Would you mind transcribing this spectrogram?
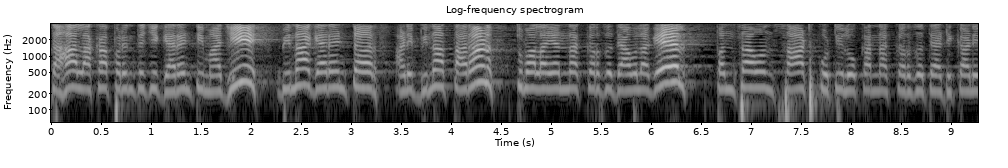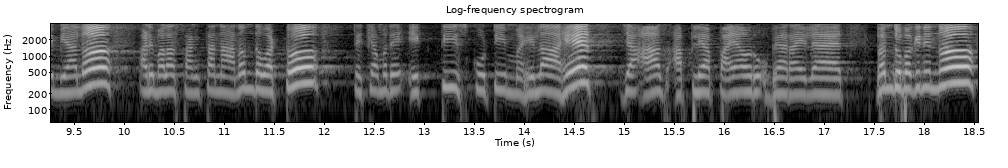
दहा लाखापर्यंतची गॅरंटी माझी बिना गॅरंटर आणि बिना तारण तुम्हाला यांना कर्ज द्यावं लागेल. पंचावन्न साठ कोटी लोकांना कर्ज त्या ठिकाणी मिळालं. आणि मला सांगताना आनंद वाटतो त्याच्यामध्ये एकतीस कोटी महिला आहेत ज्या आज आपल्या पायावर उभ्या राहिल्या आहेत. बंधू भगिनींनो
